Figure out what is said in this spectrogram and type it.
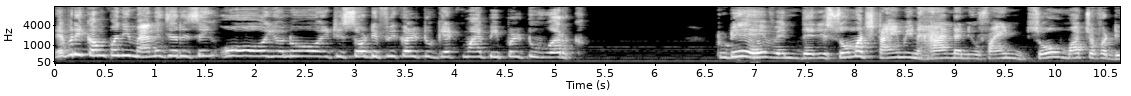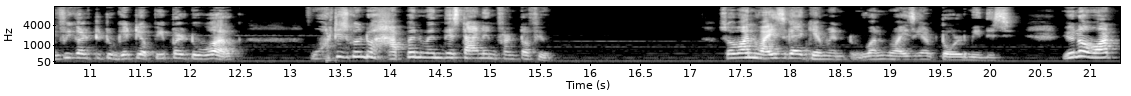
Every company manager is saying, Oh, you know, it is so difficult to get my people to work. Today, when there is so much time in hand and you find so much of a difficulty to get your people to work, what is going to happen when they stand in front of you? So, one wise guy came and one wise guy told me this. You know what?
